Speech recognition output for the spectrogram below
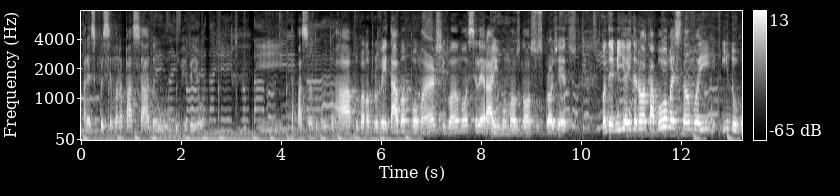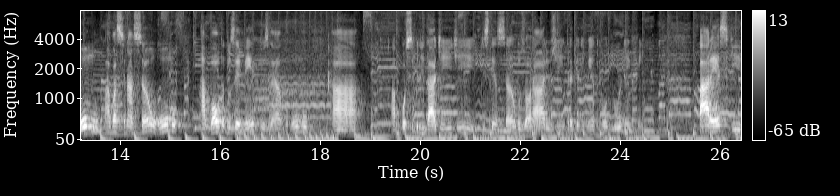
Parece que foi semana passada o, o Réveillon. E tá passando muito rápido. Vamos aproveitar, vamos pôr marcha e vamos acelerar e rumo aos nossos projetos. Pandemia ainda não acabou, mas estamos aí indo rumo à vacinação, rumo à volta dos eventos, né? Rumo à, à possibilidade de, de extensão dos horários de entretenimento noturno, enfim. Parece que,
